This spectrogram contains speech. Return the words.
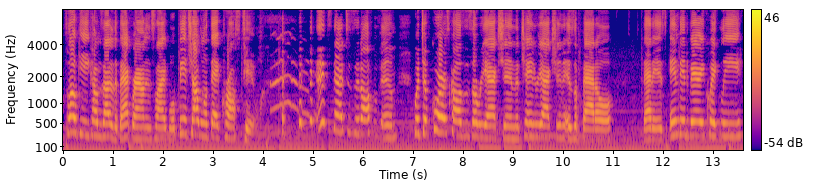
Floki comes out of the background and is like, well, bitch, I want that cross too. it snatches it off of him, which of course causes a reaction. The chain reaction is a battle that is ended very quickly.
